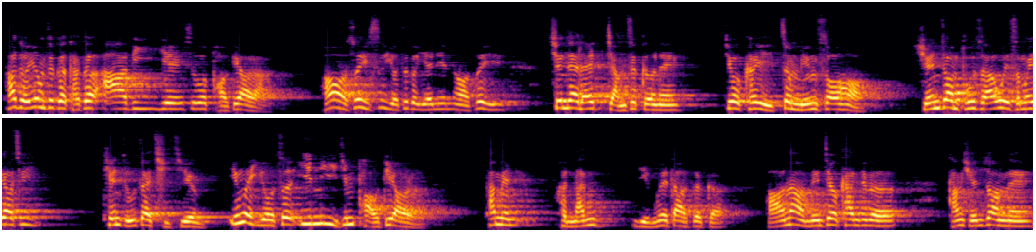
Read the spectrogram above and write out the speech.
他就用这个，他个阿利耶是不是跑掉了？哦，所以是有这个原因哦。所以现在来讲这个呢，就可以证明说哈，玄奘菩萨为什么要去？天竺再取经，因为有这音已经跑掉了，他们很难领会到这个。好，那我们就看这个唐玄奘呢，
